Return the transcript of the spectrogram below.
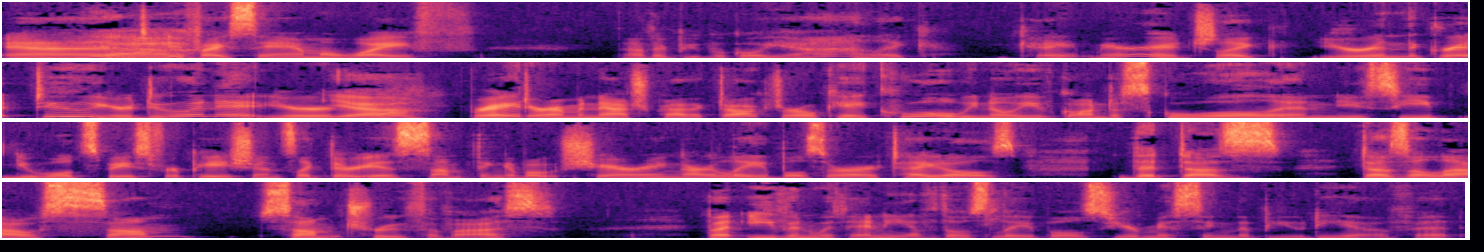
And Yeah. if I say I'm a wife, other people go, yeah, like, okay, marriage. Like, you're in the grit too. You're doing it. You're, Yeah. right? Or I'm a naturopathic doctor. Okay, cool. We know you've gone to school and you see you hold space for patients. Like there is something about sharing our labels or our titles that does does allow some some truth of us. But even with any of those labels, you're missing the beauty of it.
